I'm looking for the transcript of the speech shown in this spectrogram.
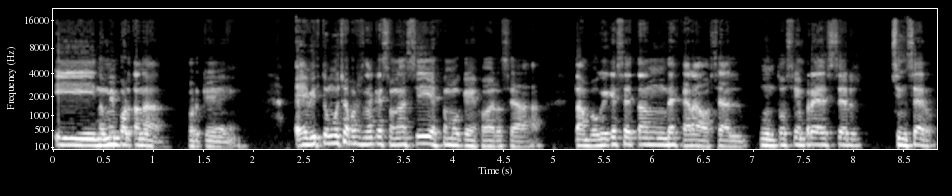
y no me importa nada. Porque he visto muchas personas que son así. Es como que, joder, o sea, tampoco hay que ser tan descarado. O sea, el punto siempre es ser sincero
